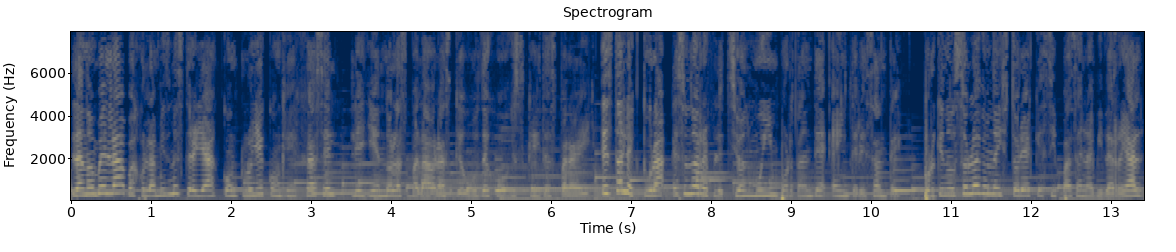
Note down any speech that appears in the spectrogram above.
La novela Bajo la misma estrella concluye con que Hazel leyendo las palabras que Gus dejó escritas para ella. Esta lectura es una reflexión muy importante e interesante, porque nos habla de una historia que sí pasa en la vida real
